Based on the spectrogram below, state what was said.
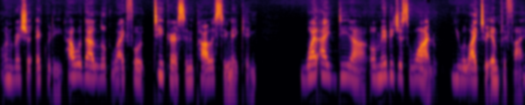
on racial equity? How would that look like for TICAS in policymaking? What idea, or maybe just one, you would like to amplify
